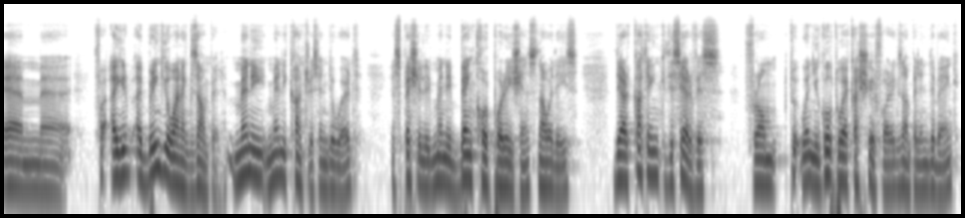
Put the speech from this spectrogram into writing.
um, uh, for, I, I bring you one example. Many, many countries in the world, especially many bank corporations nowadays, they are cutting the service from to, when you go to a cashier, for example, in the bank,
